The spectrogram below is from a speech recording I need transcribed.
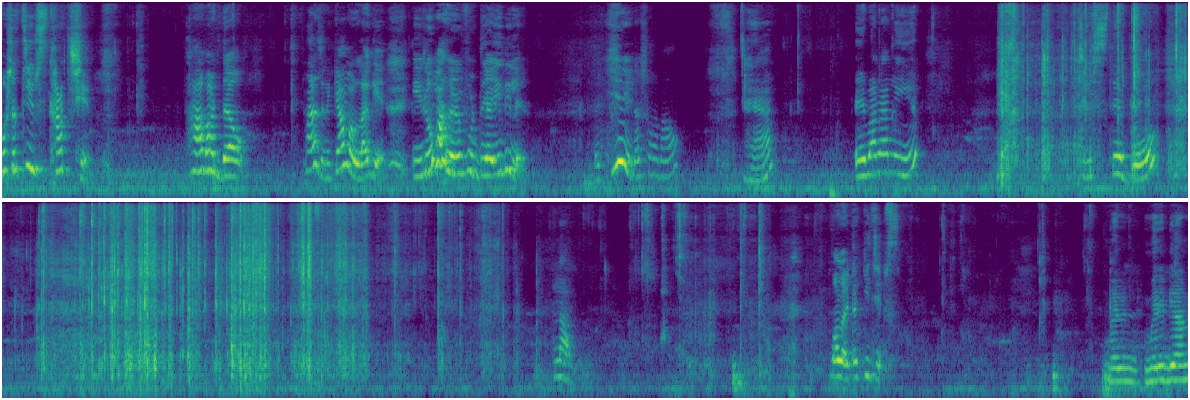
বসে চিপস খাচ্ছে। খাবার দাও। না জানি কেমন লাগে? এই রুমালের উপর দিয়ে দিলে। কি এটা শোনাও হ্যাঁ। এবার আমি চিপস দেবো। নাও। বলো এটা কি চিপস? মেরিডিয়ান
